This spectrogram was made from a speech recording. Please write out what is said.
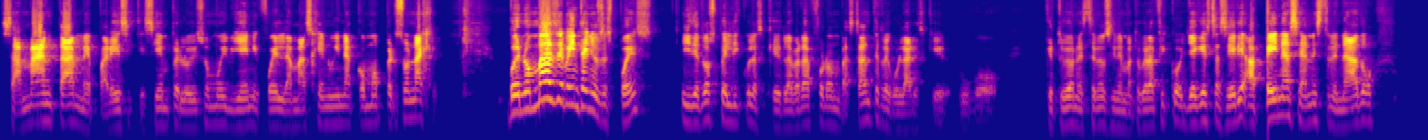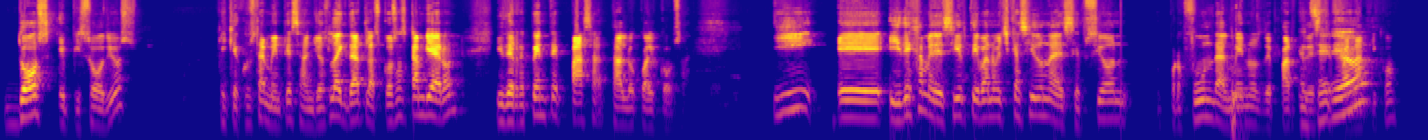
Samantha me parece que siempre lo hizo muy bien y fue la más genuina como personaje. Bueno, más de 20 años después y de dos películas que la verdad fueron bastante regulares que hubo que tuvieron estreno cinematográfico, llega esta serie, apenas se han estrenado dos episodios y que justamente San Just Like That, las cosas cambiaron y de repente pasa tal o cual cosa. Eh, y, déjame decirte, Ivanovich, que ha sido una decepción profunda, al menos de parte de este fanático.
